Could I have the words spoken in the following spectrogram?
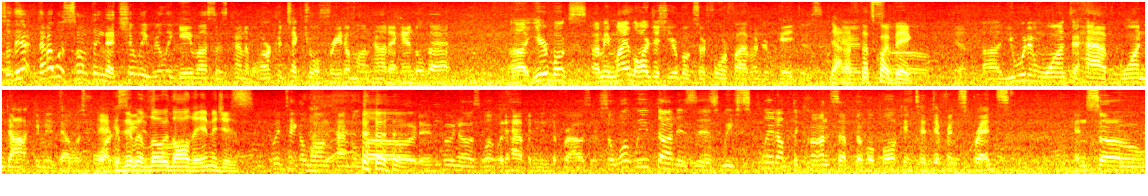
So that, that was something that Chili really gave us as kind of architectural freedom on how to handle that. Uh, yearbooks, I mean, my largest yearbooks are four or 500 pages. Yeah, that's, that's quite big. Yeah. Uh, you wouldn't want to have one document that was 400 Yeah, because it would load long. all the images. It would take a long time to load, and who knows what would happen in the browser. So what we've done is, is we've split up the concept of a book into different spreads. And so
